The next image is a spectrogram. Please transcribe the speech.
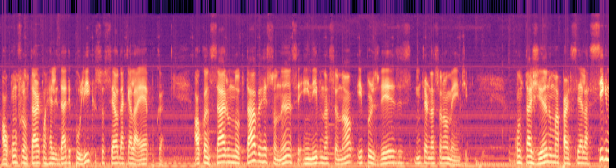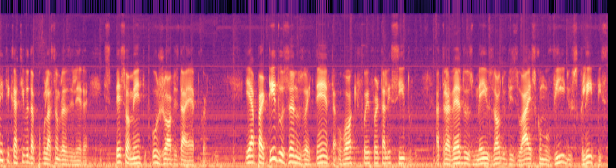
ao confrontar com a realidade política e social daquela época, alcançaram notável ressonância em nível nacional e, por vezes, internacionalmente, contagiando uma parcela significativa da população brasileira, especialmente os jovens da época. E a partir dos anos 80, o rock foi fortalecido através dos meios audiovisuais como vídeos, clipes,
